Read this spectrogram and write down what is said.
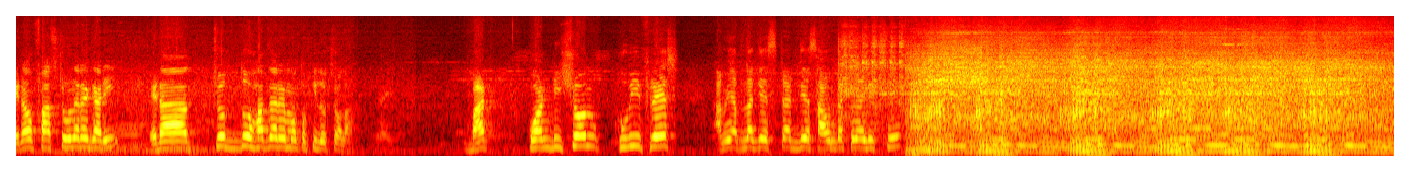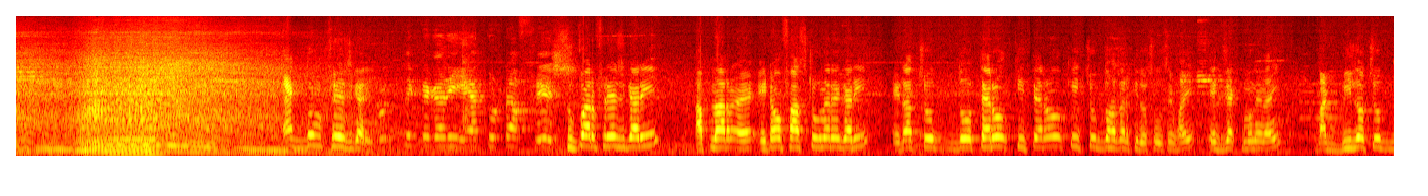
এটাও ফার্স্ট ওনারের গাড়ি এটা চোদ্দ হাজারের মতো কিলো চলা। বাট কন্ডিশন খুবই ফ্রেশ আমি আপনাকে স্টার্ট দিয়ে সাউন্ডটা শোনাই দিচ্ছি। একদম ফ্রেশ গাড়ি। প্রত্যেকটা গাড়ি এতটা ফ্রেশ সুপার ফ্রেশ গাড়ি। আপনার এটাও ফার্স্ট ওনারের গাড়ি। এটা চোদ্দ তেরো কি তেরো কি চোদ্দ হাজার কিলো চলছে ভাই এক্স্যাক্ট মনে নাই। বাট বিলো চোদ্দ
